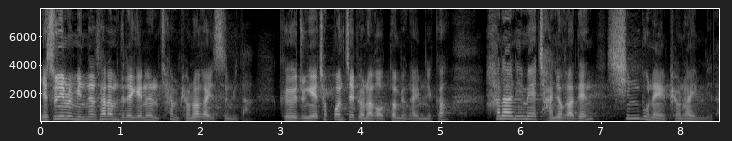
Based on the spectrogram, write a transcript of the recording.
예수님을 믿는 사람들에게는 참 변화가 있습니다. 그 중에 첫 번째 변화가 어떤 변화입니까? 하나님의 자녀가 된 신분의 변화입니다.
